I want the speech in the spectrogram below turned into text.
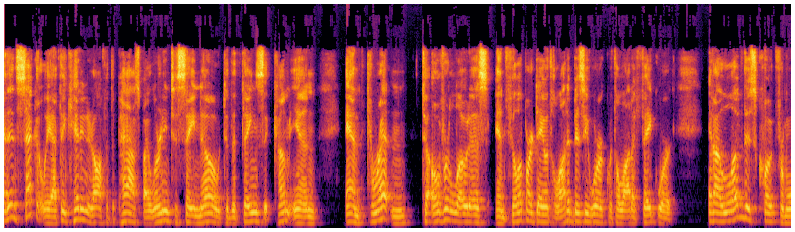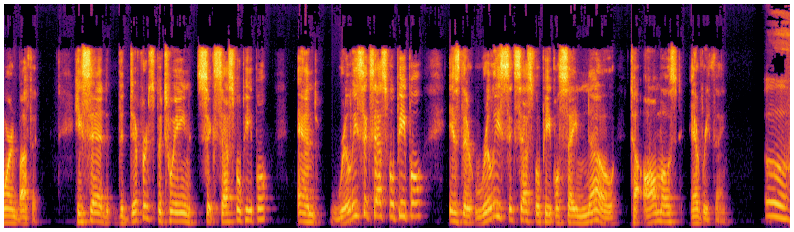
And then, secondly, I think hitting it off at the pass by learning to say no to the things that come in and threaten to overload us and fill up our day with a lot of busy work, with a lot of fake work. And I love this quote from Warren Buffett. He said, The difference between successful people and really successful people is that really successful people say no to almost everything. Ooh,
